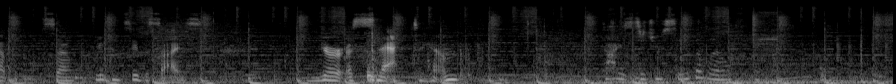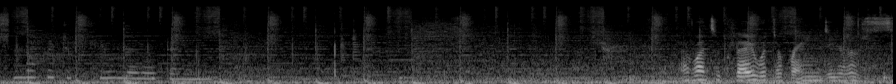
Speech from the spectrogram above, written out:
Yep, so you can see the size. You're a snack to him. Guys, did you see the little Look at the cute little thing. I want to play with the reindeers.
